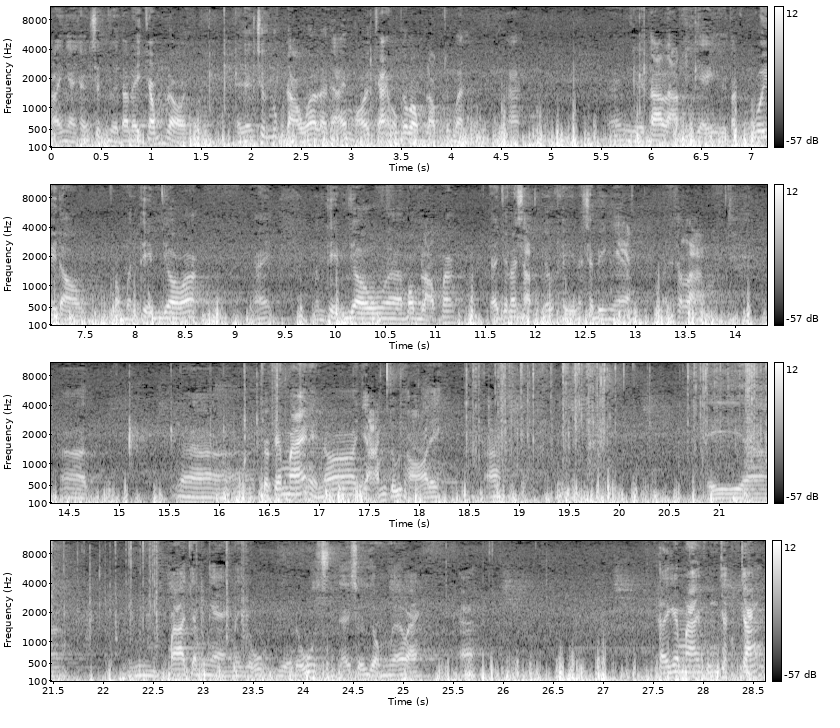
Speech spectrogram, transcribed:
tại nhà sản xuất người ta để trống rồi. Nhà sản xuất lúc đầu á, là để mỗi cái một cái bông lọc cho mình. À. người ta làm như vậy người ta cũng có ý đồ. Còn mình thêm vô á Đấy, mình thêm vô ờ, bông lọc á để cho nó sạch nước thì nó sẽ bị nghẹt nó sẽ làm à, cho cái máy này nó giảm tuổi thọ đi à. thì à, 300 ngàn là đủ vừa đủ để sử dụng rồi các bạn à. thấy cái máy cũng chắc chắn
